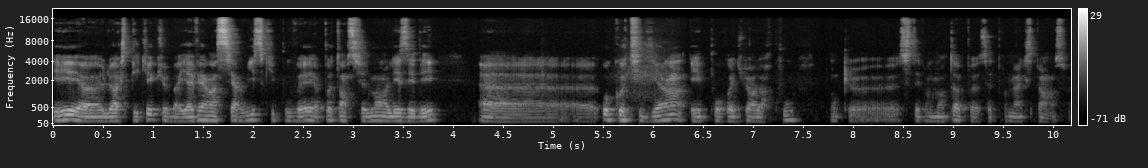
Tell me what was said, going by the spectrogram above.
et leur expliquer qu'il bah, y avait un service qui pouvait potentiellement les aider au quotidien et pour réduire leurs coûts. Donc c'était vraiment top cette première expérience.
